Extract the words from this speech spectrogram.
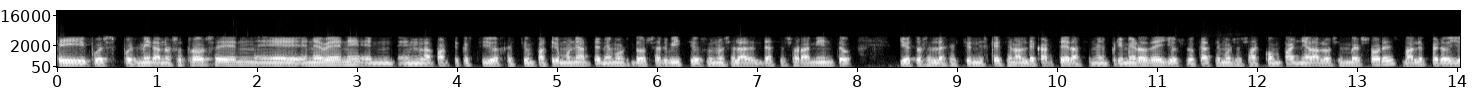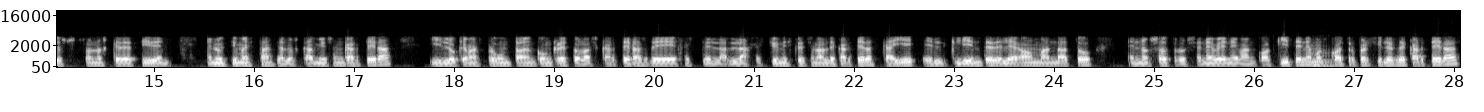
Sí, pues, pues mira, nosotros en, eh, en EBN, en, en, la parte que estudio de gestión patrimonial, tenemos dos servicios. Uno es el de asesoramiento y otro es el de gestión discrecional de carteras. En el primero de ellos lo que hacemos es acompañar a los inversores, ¿vale? Pero ellos son los que deciden en última instancia los cambios en cartera y lo que me has preguntado en concreto, las carteras de la, gestión discrecional de carteras, que ahí el cliente delega un mandato en nosotros, en EBN Banco. Aquí tenemos mm. cuatro perfiles de carteras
